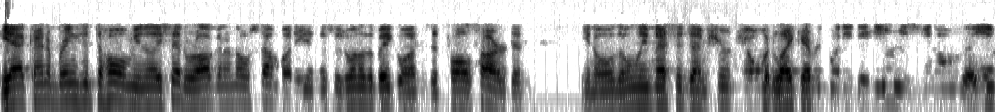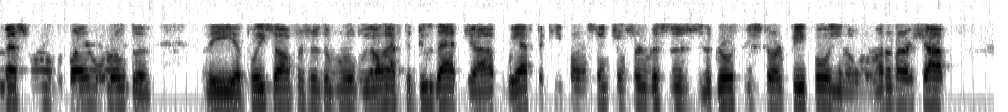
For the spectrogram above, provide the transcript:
Yeah, it kind of brings it to home. You know, they said we're all going to know somebody, and this is one of the big ones that falls hard. And you know, the only message I'm sure Joe would like everybody to hear is, you know, the EMS world, the fire world, the the uh, police officers of the world. We all have to do that job. We have to keep our essential services, the grocery store people. You know, we're running our shop,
